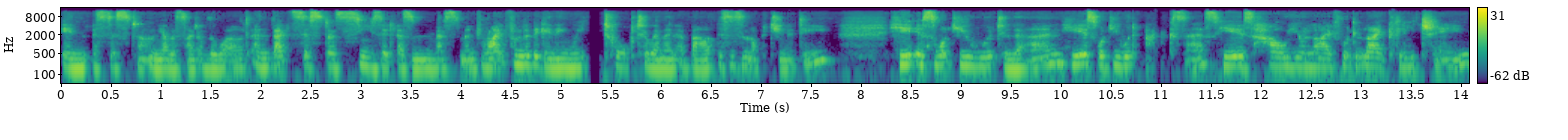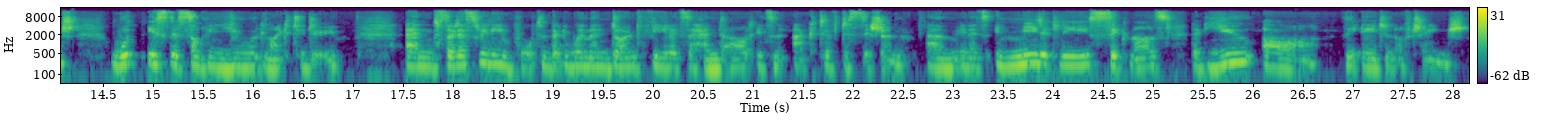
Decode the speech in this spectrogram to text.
in a sister on the other side of the world, and that sister sees it as an investment. Right from the beginning, we talk to women about this is an opportunity. Here is what you would learn. Here is what you would access. Here is how your life would likely change. What is this something you would like to do? And so that's really important that women don't feel it's a handout, it's an active decision. Um, and it immediately signals that you are the agent of change.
